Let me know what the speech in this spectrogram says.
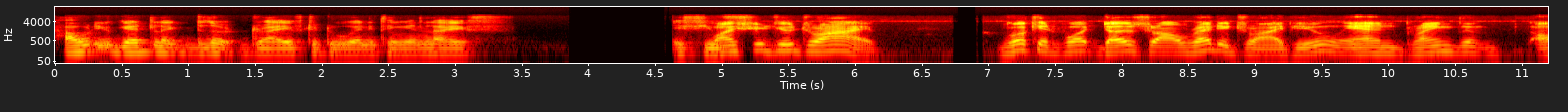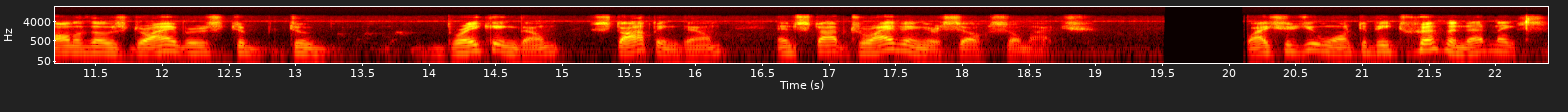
How do you get like the drive to do anything in life? If you Why should you drive? Look at what does already drive you and bring them all of those drivers to to breaking them, stopping them, and stop driving yourself so much. Why should you want to be driven? That makes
